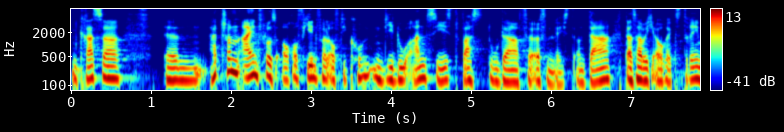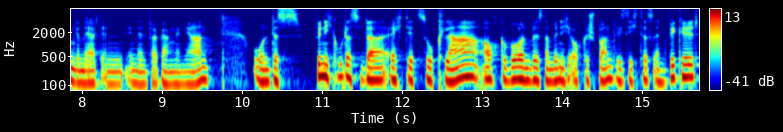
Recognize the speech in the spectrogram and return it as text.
ein krasser, ähm, hat schon Einfluss auch auf jeden Fall auf die Kunden, die du anziehst, was du da veröffentlichst. Und da, das habe ich auch extrem gemerkt in, in den vergangenen Jahren. Und das Finde ich gut, dass du da echt jetzt so klar auch geworden bist. Dann bin ich auch gespannt, wie sich das entwickelt.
